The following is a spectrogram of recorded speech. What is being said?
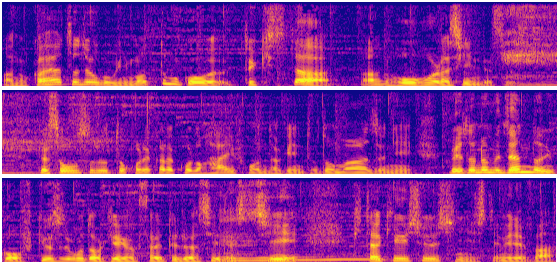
あの開発上国に最もこう適したあの方法らしいんです。でそうするとこれからこのハイフォンだけにとどまらずにベトナム全土にこう普及することが計画されているらしいですし北九州市にしてみれば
